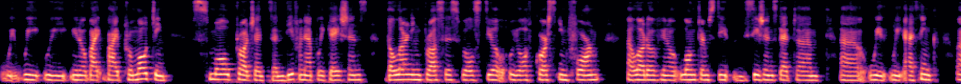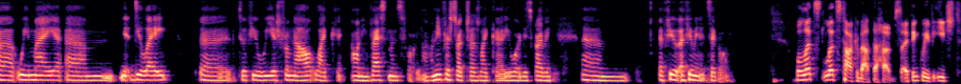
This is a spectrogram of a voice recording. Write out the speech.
we, we, we, you know, by, by promoting small projects and different applications, the learning process will still, will of course inform a lot of, you know, long-term st- decisions that, um, uh, we, we, I think, uh, we may, um, delay uh, to a few years from now, like on investments for on infrastructures, like uh, you were describing um, a few a few minutes ago. Well, let's let's talk about the hubs. I think we've each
